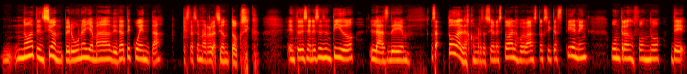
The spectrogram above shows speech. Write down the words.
no atención, pero una llamada de date cuenta, estás en una relación tóxica. Entonces, en ese sentido, las de o sea, todas las conversaciones, todas las huevadas tóxicas tienen un trasfondo de,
